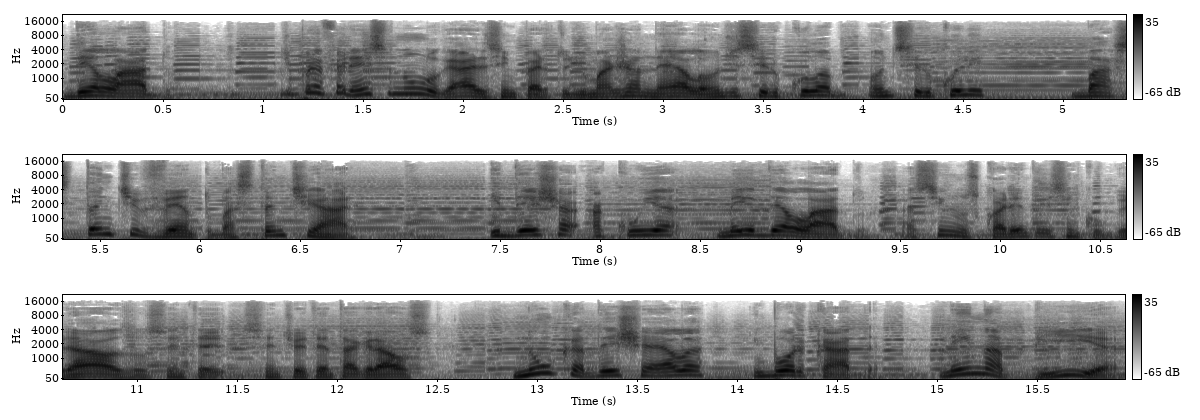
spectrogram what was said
de lado. De preferência num lugar assim perto de uma janela onde circula, onde circule bastante vento, bastante ar. E deixa a cuia meio de lado, assim uns 45 graus ou 180 graus. Nunca deixa ela emborcada, nem na pia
